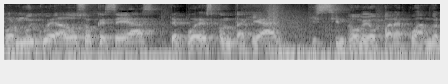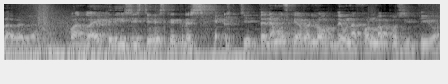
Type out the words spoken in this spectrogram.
Por muy cuidadoso que seas, te puedes contagiar. Y si no veo para cuándo, la verdad. Cuando hay crisis tienes que crecer. Tenemos que verlo de una forma positiva.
